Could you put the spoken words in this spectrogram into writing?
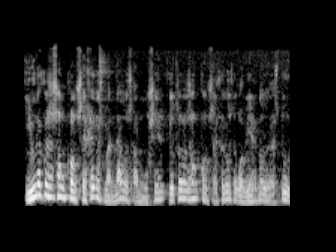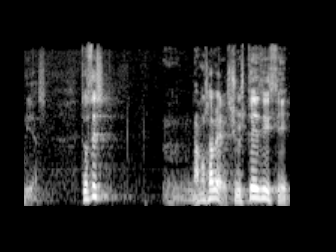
y una cosa son consejeros mandados al museo y otra cosa son consejeros de gobierno de Asturias. Entonces, mm, vamos a ver, si usted dice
